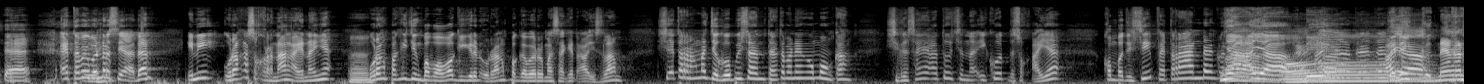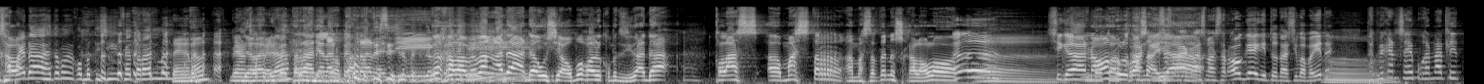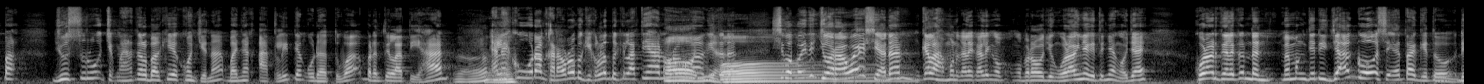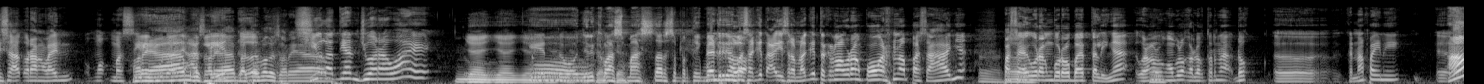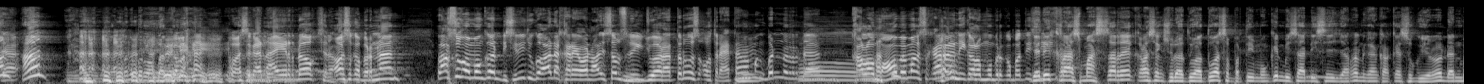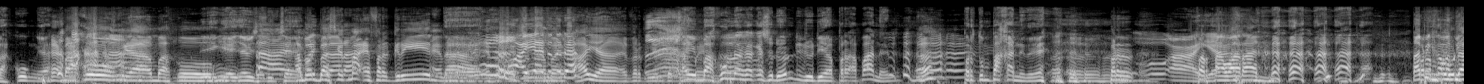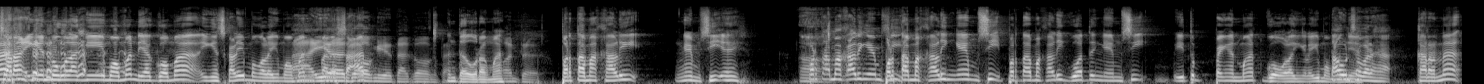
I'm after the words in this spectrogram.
Eh tapi bener sih ya dan ini orang kan sok renang ayeuna nya. Hah? Urang pagi jeung bawa-bawa gigireun urang pegawai rumah sakit Al Islam. Si eta renangna jago pisan. Ternyata mana yang ngomong, Kang? Siga saya atuh cenah ikut besok aya kompetisi veteran dan Ya, aya. Oh. Di, Aya, ternyata. Aya ke- neangan sepeda eta mah kompetisi veteran mah. Tengen naon? Neangan Jalan sepeda. veteran. Jalan veteran. Enggak kalau memang ada ada usia umur kalau di kompetisi ada kelas eh, master, ah, master itu sekalolot. Heeh. Siga Di naon bulu tangkis aya kelas master oge gitu tah si bapak itu. Tapi kan saya bukan atlet, Pak. Justru cek mana teh baki ya kuncina banyak atlet yang udah tua berhenti latihan. Eleh ku urang karena orang bagi kolot bagi latihan orang Oh, mah iya. gitu dan Oh. si bapak itu juara wes ya dan oke lah mun kali-kali ngob- ngobrol jeung urangnya gitu nya ngojay. Kurang ditinggalkeun dan memang jadi jago si eta gitu di saat orang lain masih Sorean, muda atlet. sorean. Si latihan juara wae. Ya ya ya. Gitu. Oh, jadi kelas oke. master seperti Dan di mungkin rumah kalau- sakit Al Islam lagi terkenal orang pengeluaran apa sahanya. Pas saya orang berobat telinga, orang ngobrol ke dokternya, dok, eh, kenapa ini? Eh, Han, Han. Mana berobat telinga? Kemasukan air dok, oh suka berenang. Langsung ngomong ke di sini juga ada karyawan Al Islam sering juara terus. Oh ternyata memang bener dah. Kalau mau memang sekarang nih kalau mau berkompetisi. Jadi kelas master ya, kelas yang sudah tua-tua seperti mungkin bisa disejarkan dengan kakek Sugiono dan Bakung ya. Bakung ya, Bakung. Di IG-nya bisa dicek. Ah, Amun Juara. basket mah evergreen. Nah, oh ayah itu dah. Aya evergreen. Ay, Bakung dan kakek Sugiono di dunia per apaan ya? Pertumpakan itu ya. Per Oh, ah, iya. pertawaran. Tapi kalau bicara ingin mengulangi momen ya gue mah ingin sekali mengulangi momen Ah, pada iya, saat gong gitu, gong. ente orang mah ente. pertama kali nge-MC eh Pertama kali nge-MC. pertama kali nge-MC pertama kali gua tuh nge-MC itu pengen banget gua ulangi lagi momennya Tahun sabaraha? karena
